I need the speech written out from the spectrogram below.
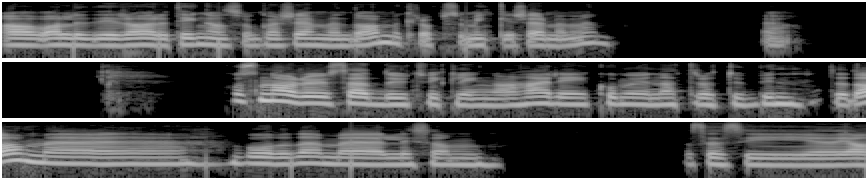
av alle de rare tingene som kan skje med en damekropp, som ikke skjer med menn. Ja. Hvordan har du sett utviklinga her i kommunen etter at du begynte, da, med både det med liksom Hva skal jeg si Ja,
